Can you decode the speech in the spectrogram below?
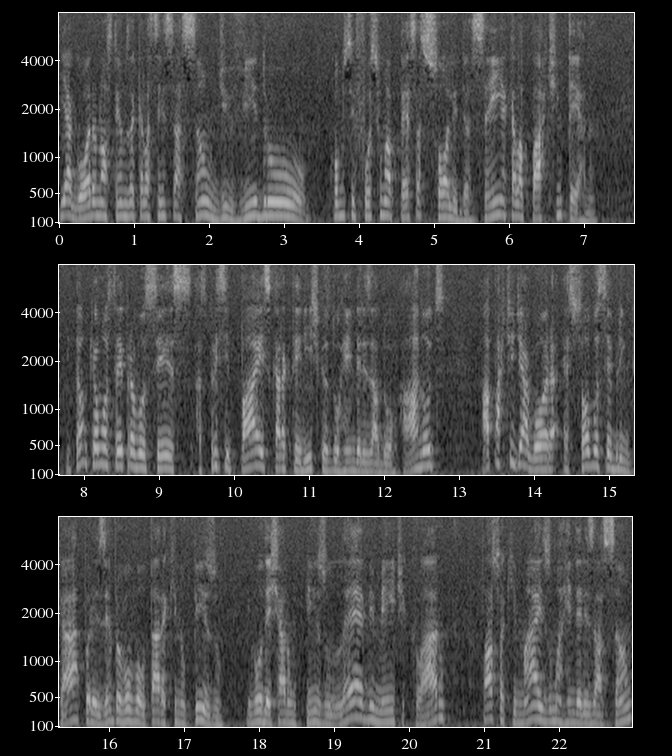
e agora nós temos aquela sensação de vidro como se fosse uma peça sólida, sem aquela parte interna. Então aqui eu mostrei para vocês as principais características do renderizador Arnold. A partir de agora é só você brincar, por exemplo, eu vou voltar aqui no piso e vou deixar um piso levemente claro. Faço aqui mais uma renderização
